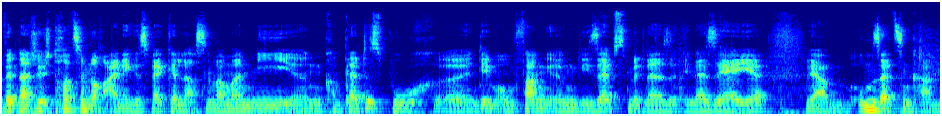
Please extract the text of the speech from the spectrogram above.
wird natürlich trotzdem noch einiges weggelassen, weil man nie ein komplettes Buch äh, in dem Umfang irgendwie selbst mit einer, in der Serie ja, umsetzen kann.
